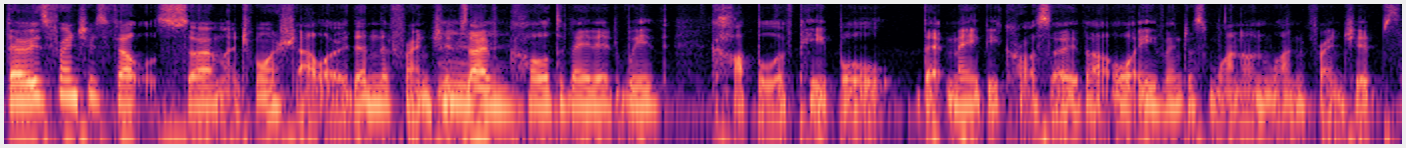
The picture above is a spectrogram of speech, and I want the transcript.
those friendships felt so much more shallow than the friendships I've cultivated with a couple of people that maybe cross over or even just one-on-one friendships.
